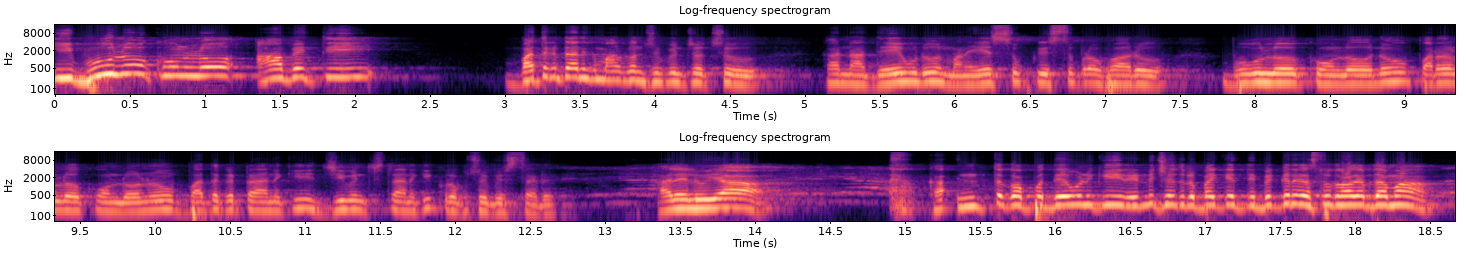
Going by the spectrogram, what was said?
ఈ భూలోకంలో ఆ వ్యక్తి బతకటానికి మార్గం చూపించవచ్చు కానీ నా దేవుడు మన యేసుక్రీస్తు ప్రభువారు భూలోకంలోను పరలోకంలోను బతకటానికి జీవించటానికి కృప చూపిస్తాడు. హలే ఇంత గొప్ప దేవునికి రెండు చేతులు పైకెత్తి బిగ్గరగా స్తోత్రాలు చెప్దామా?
